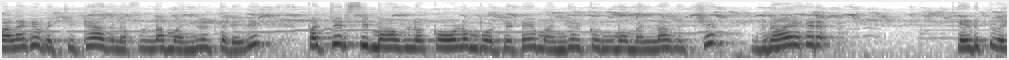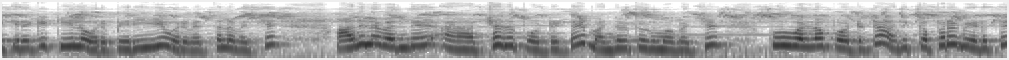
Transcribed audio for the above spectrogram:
பலகை வச்சுட்டு அதில் ஃபுல்லாக மஞ்சள் தடவி பச்சரிசி மாவில் கோலம் போட்டுட்டு மஞ்சள் குங்குமம் எல்லாம் வச்சு விநாயகரை எடுத்து வைக்கிறதுக்கு கீழே ஒரு பெரிய ஒரு வெத்தலை வச்சு அதில் வந்து அச்சதை போட்டுட்டு மஞ்சள் குங்குமம் வச்சு பூவெல்லாம் போட்டுட்டு அதுக்கப்புறம் எடுத்து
